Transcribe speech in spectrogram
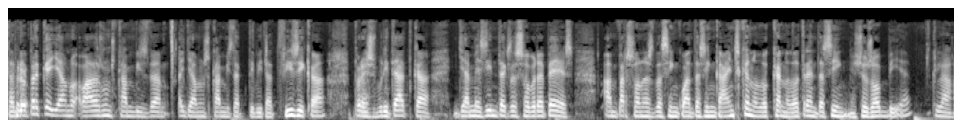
També Però- perquè hi ha a vegades uns canvis de, hi ha uns canvis d'activitat física, però és veritat que hi ha més índex de sobrepès en persones de 55 anys que no, que no de 35, això és obvi, eh? Clar.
